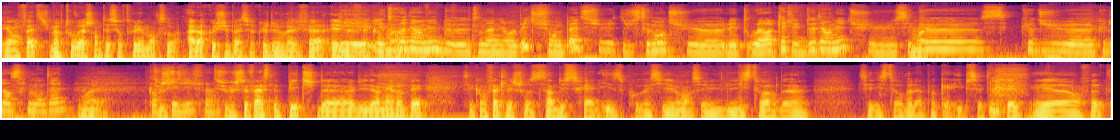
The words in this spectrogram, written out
et, en fait, je me retrouve à chanter sur tous les morceaux, alors que je suis pas sûr que je devrais le faire, et je le Et fais quand les trois derniers de ton dernier EP, tu chantes pas dessus. Justement, tu. euh, les... Ou alors peut-être les deux derniers, tu. C'est Ouais. que. Que du. que de l'instrumental? Ouais. Corché vif. Si je te fasse le pitch de- du dernier EP, c'est qu'en fait les choses s'industrialisent progressivement. C'est l'histoire de, c'est l'histoire de l'apocalypse cet EP. et euh, en fait,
